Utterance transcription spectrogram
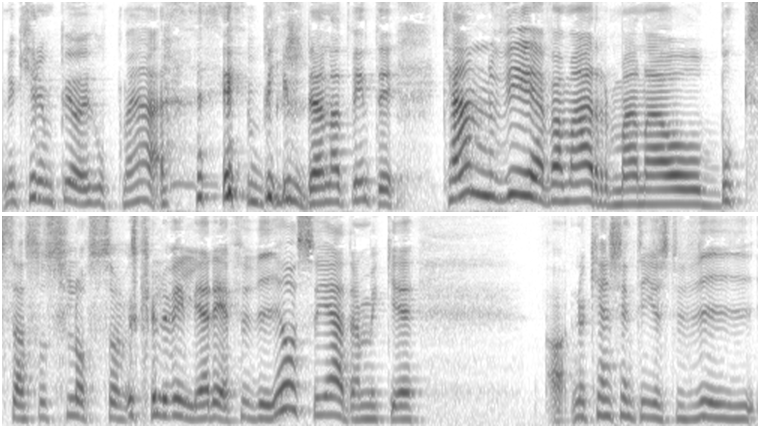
nu krymper jag ihop mig här i bilden att vi inte kan veva med armarna och boxas och slåss om vi skulle vilja det för vi har så jädra mycket ja, nu kanske inte just vi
